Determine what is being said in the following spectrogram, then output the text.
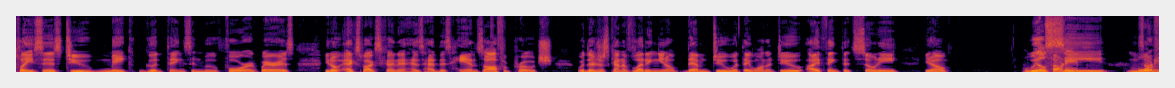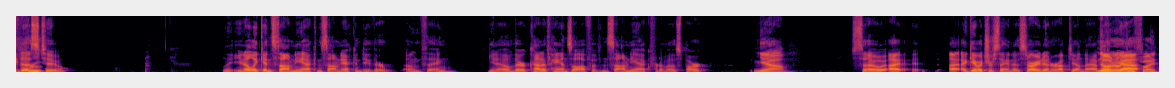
places to make good things and move forward. Whereas, you know, Xbox kind of has had this hands off approach where they're just kind of letting, you know, them do what they want to do. I think that Sony, you know, will well, Sony, see more. Sony fruit. does too. You know, like Insomniac, Insomniac can do their own thing. You know, they're kind of hands off of Insomniac for the most part. Yeah. So I I get what you're saying. Sorry to interrupt you on that. No, no, yeah, you're fine.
